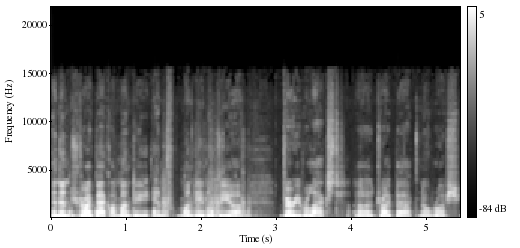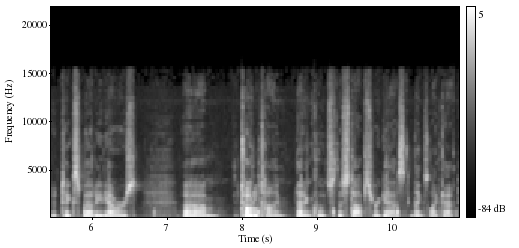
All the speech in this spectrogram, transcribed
and then drive back on Monday. And Monday it'll be a very relaxed uh, drive back, no rush. It takes about eight hours total time. That includes the stops for gas and things like that.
